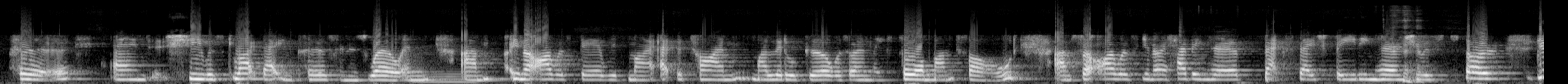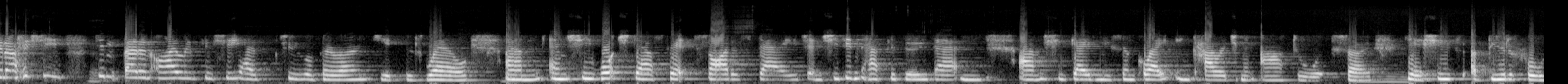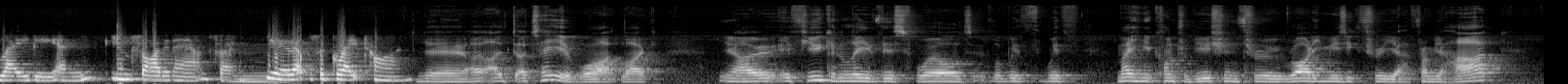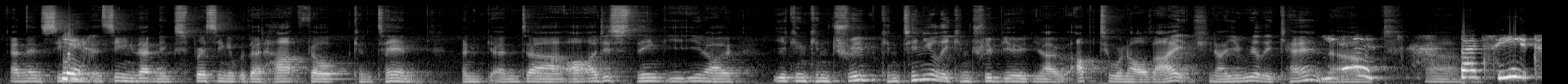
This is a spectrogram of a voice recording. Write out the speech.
her. And she was like that in person as well. And, mm. um, you know, I was there with my, at the time, my little girl was only four months old. Um, so I was, you know, having her backstage feeding her and she was so, you know, she didn't bat an eyelid because she has two of her own kids as well. Um, and she watched our set side of stage and she didn't have to do that. And um, she gave me some great encouragement afterwards. So, mm. yeah, she's a beautiful lady and inside and out. So, mm. yeah, that was a great time. Yeah, I, I, I tell you what, like, you know, if you can leave this world with, with, making a contribution through writing music through your from your heart and then singing yeah. singing that and expressing it with that heartfelt content. And and uh, I just think you know you can contribute continually contribute you know up to an old age. You know you really can. Yes. um, uh, that's it.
